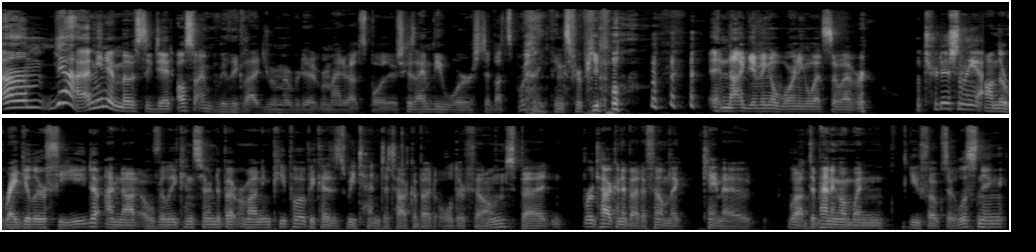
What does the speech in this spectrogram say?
Um, yeah, I mean, it mostly did. Also, I'm really glad you remembered to remind about spoilers because I'm the worst about spoiling things for people and not giving a warning whatsoever. Well, traditionally on the regular feed, I'm not overly concerned about reminding people because we tend to talk about older films, but we're talking about a film that came out, well, depending on when you folks are listening,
